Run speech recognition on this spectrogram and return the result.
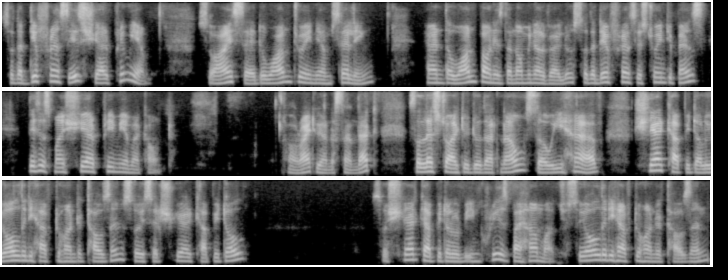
So the difference is share premium. So I said 120 I'm selling and the one pound is the nominal value. So the difference is 20 pence. This is my share premium account. All right, we understand that. So let's try to do that now. So we have share capital. We already have 200,000. So we said share capital. So share capital will be increased by how much? So you already have 200,000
